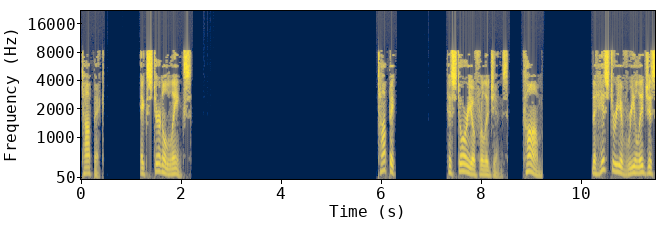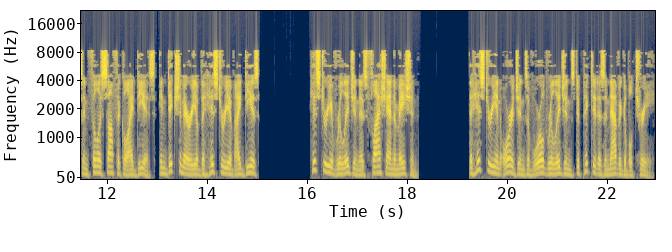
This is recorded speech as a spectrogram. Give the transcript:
Topic. External links Topic. Historiofreligions.com The History of Religious and Philosophical Ideas, in Dictionary of the History of Ideas History of Religion as Flash Animation the history and origins of world religions depicted as a navigable tree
